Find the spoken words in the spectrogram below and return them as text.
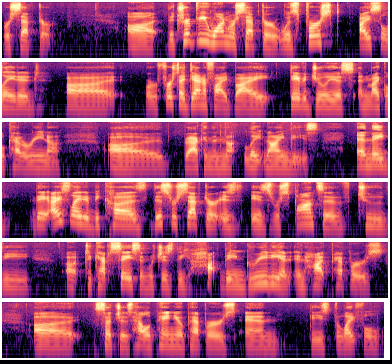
receptor. Uh, the TRPV1 receptor was first isolated uh, or first identified by David Julius and Michael Caterina uh, back in the no- late 90s. And they, they isolated because this receptor is, is responsive to, the, uh, to capsaicin, which is the, hot, the ingredient in hot peppers, uh, such as jalapeno peppers and these delightful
